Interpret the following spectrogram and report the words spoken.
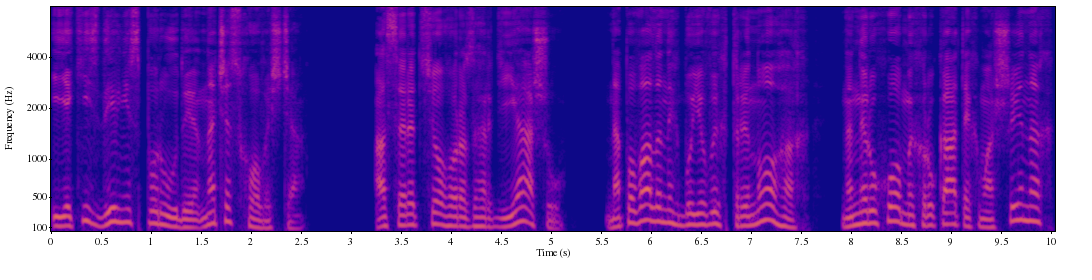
і якісь дивні споруди, наче сховища. А серед цього розгардіяшу, на повалених бойових триногах, на нерухомих рукатих машинах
